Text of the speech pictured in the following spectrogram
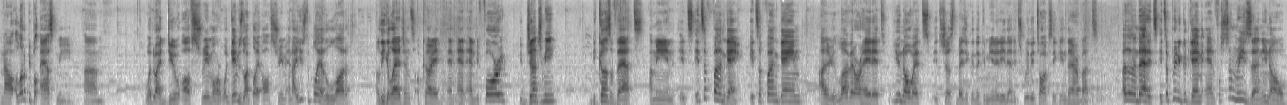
Now, a lot of people ask me, um, what do I do off stream or what games do I play off stream? And I used to play a lot of League of Legends, okay? And and and before you judge me because of that, I mean, it's it's a fun game. It's a fun game. Either you love it or hate it. You know it. It's just basically the community that it's really toxic in there, but other than that, it's it's a pretty good game and for some reason, you know,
